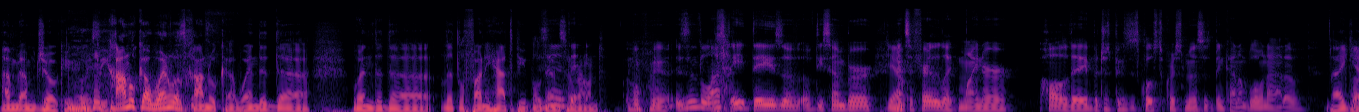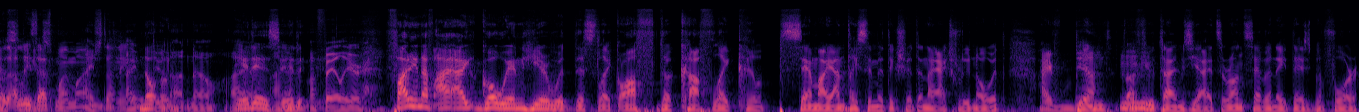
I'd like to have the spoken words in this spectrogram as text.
I'm I'm joking, obviously. Hanukkah. When was Hanukkah? When did the when did the little funny hat people Isn't dance the- around? Oh my God! Isn't the last eight days of, of December? Yeah. It's a fairly like minor holiday, but just because it's close to Christmas, it's been kind of blown out of. I guess. at I least guess. that's my, my understanding. I of it. No, do not know. I it am- is, I it- am a failure. Funny enough, I, I go in here with this like off the cuff, like uh, semi anti Semitic shit, and I actually know it. I've been a few times. Yeah, it's around seven, eight days before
